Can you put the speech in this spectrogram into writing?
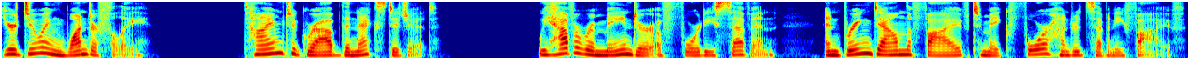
You're doing wonderfully. Time to grab the next digit. We have a remainder of 47, and bring down the 5 to make 475.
